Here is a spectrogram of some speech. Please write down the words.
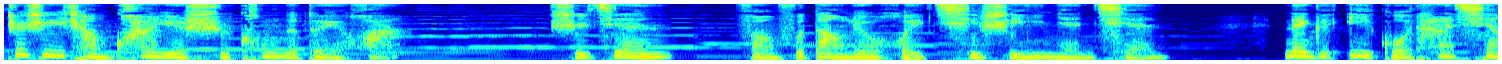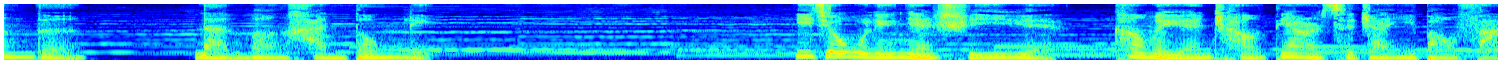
这是一场跨越时空的对话，时间仿佛倒流回七十一年前，那个异国他乡的难忘寒冬里。一九五零年十一月，抗美援朝第二次战役爆发。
